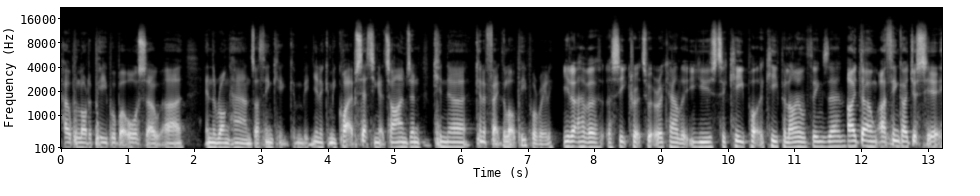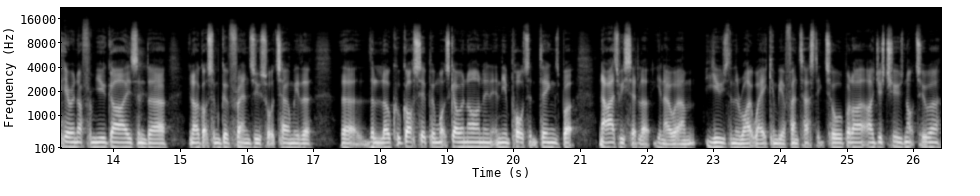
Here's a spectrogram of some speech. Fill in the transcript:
help a lot of people, but also uh, in the wrong hands, I think it can be, you know, can be quite upsetting at times and can uh, can affect a lot of people. Really. You don't have a, a, secret Twitter account that you use to keep keep an eye on things. Then I don't. I think I just hear, hear enough from you guys, and uh, you know, I've got some good friends who sort of tell me the the, the local gossip and what's going on and, and, the important things. But now, as we said, look, you know, um, used in the right way, it can be a fantastic tool. But I, I just choose not to, uh,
